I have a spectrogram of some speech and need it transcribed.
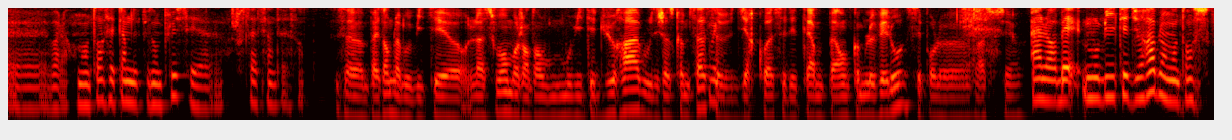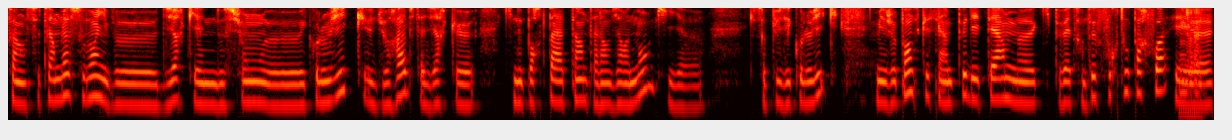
Euh, voilà, on entend ces termes de plus en plus et euh, je trouve ça assez intéressant. Ça, par exemple, la mobilité, euh, là souvent, moi j'entends mobilité durable ou des choses comme ça. Ça veut dire quoi? C'est des termes, par exemple, comme le vélo, c'est pour le pour associer. Alors, ben, mobilité durable, on entend, enfin, ce terme-là, souvent, il veut dire qu'il y a une notion euh, écologique, durable, c'est-à-dire que qui ne porte pas atteinte à l'environnement, qui euh, qui soit plus écologique. Mais je pense que c'est un peu des termes euh, qui peuvent être un peu fourre-tout parfois. Et Ouais. euh,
